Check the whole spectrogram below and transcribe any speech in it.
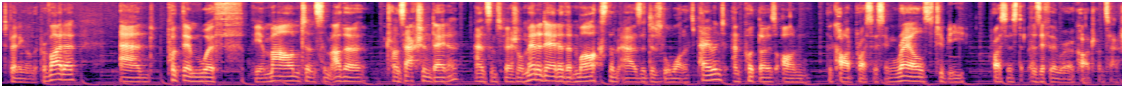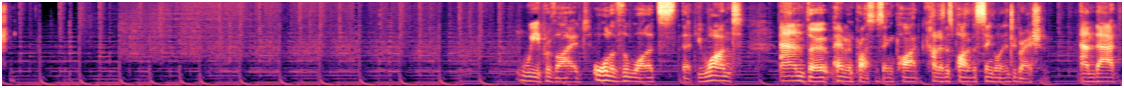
depending on the provider, and put them with the amount and some other transaction data and some special metadata that marks them as a digital wallets payment and put those on the card processing rails to be processed as if they were a card transaction. We provide all of the wallets that you want and the payment processing part kind of as part of a single integration. And that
